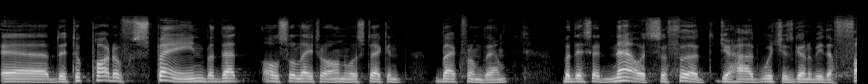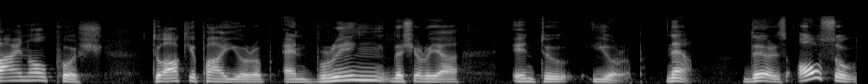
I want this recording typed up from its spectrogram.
uh, they took part of Spain, but that also later on was taken back from them. But they said now it's the third jihad, which is going to be the final push to occupy Europe and bring the Sharia into Europe. Now, there is also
